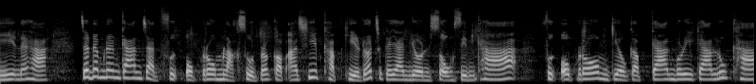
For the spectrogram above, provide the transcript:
นี้นะคะ จะดำเนินการจัดฝึกอบรมหลักสูตรประกอบอาชีพขับขี่รถจักรยานยนต์ส่งสินค้า ฝึกอบรมเกี่ยวกับการบริการลูกค้า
